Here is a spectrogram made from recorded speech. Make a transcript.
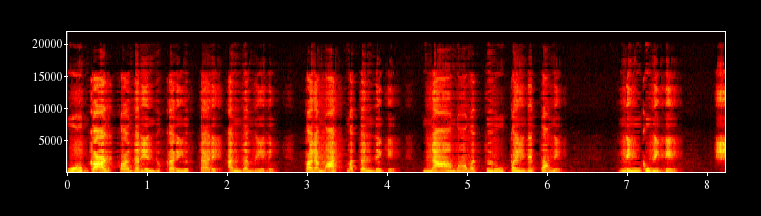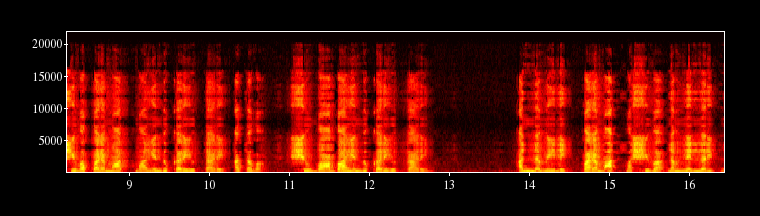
ಓ ಗಾಡ್ ಫಾದರ್ ಎಂದು ಕರೆಯುತ್ತಾರೆ ಅಂದ ಮೇಲೆ ಪರಮಾತ್ಮ ತಂದೆಗೆ, ನಾಮ ಮತ್ತು ರೂಪ ಇದೆ ತಾನೆ? ಲಿಂಗುವಿಗೆ ಶಿವ ಪರಮಾತ್ಮ ಎಂದು ಕರೆಯುತ್ತಾರೆ ಅಥವಾ ಶಿವಬಾಬಾ ಎಂದು ಕರೆಯುತ್ತಾರೆ? ಅಂದ ಮೇಲೆ ಪರಮಾತ್ಮ ಶಿವ ನಮ್ಮೆಲ್ಲರಿಗೂ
